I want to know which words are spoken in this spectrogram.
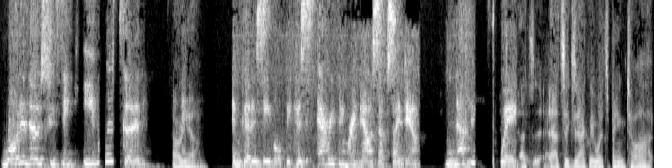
Woe to those who think evil is good. Oh yeah. And good is evil because everything right now is upside down. Nothing way. That's that's exactly what's being taught.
